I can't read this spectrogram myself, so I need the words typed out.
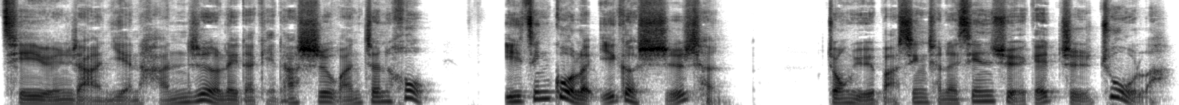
齐云染眼含热泪的给他施完针后，已经过了一个时辰，终于把星辰的鲜血给止住了，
